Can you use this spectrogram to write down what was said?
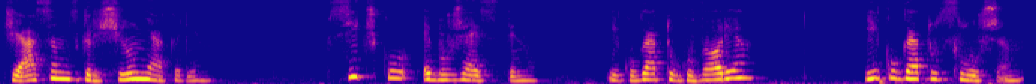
че аз съм сгрешил някъде. Всичко е божествено, и когато говоря, и когато слушам.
